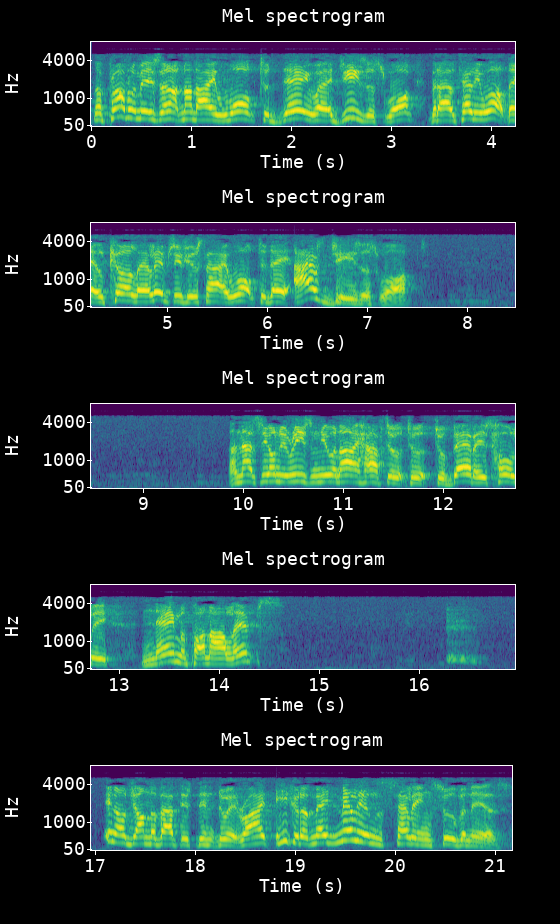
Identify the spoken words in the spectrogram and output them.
the problem is not, not I walk today where Jesus walked, but I'll tell you what, they'll curl their lips if you say, I walk today as Jesus walked. And that's the only reason you and I have to, to, to bear His holy name upon our lips. You know, John the Baptist didn't do it right. He could have made millions selling souvenirs.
